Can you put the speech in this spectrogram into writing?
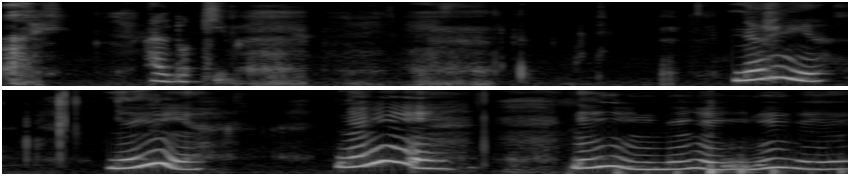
Ay. Hadi bakayım. Nereye? Nereye? Nereye? Nereye? Nereye? Nereye?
